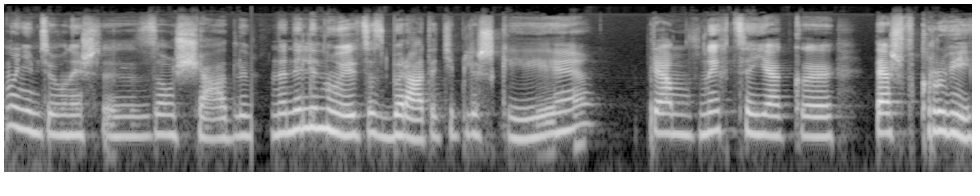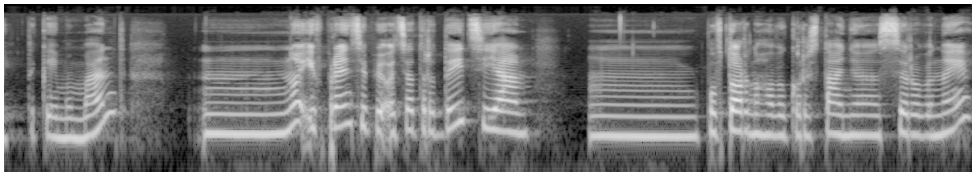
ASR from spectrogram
Ну, німці вони ж е, заощадливі. Вони не лінуються збирати ті пляшки. Прям в них це як е, теж в крові такий момент. М, Ну і в принципі, оця традиція м, повторного використання сировини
